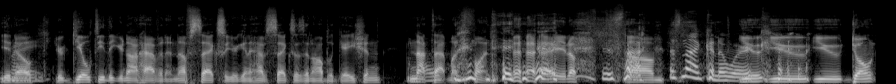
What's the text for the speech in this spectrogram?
You know, Right. you're guilty that you're not having enough sex, so you're going to have sex as an obligation. Not that much fun. you know, It's not, Um, not going to work. you you you don't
